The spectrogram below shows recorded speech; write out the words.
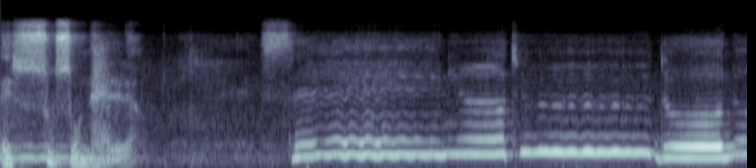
est sous son aile. Seigneur, tu donnes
